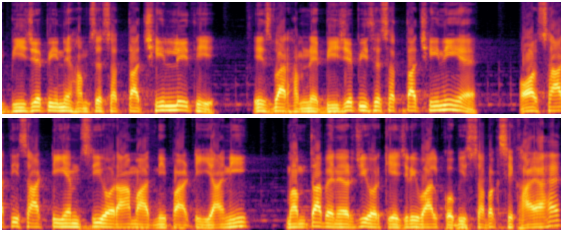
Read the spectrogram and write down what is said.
बीजेपी ने हमसे सत्ता छीन ली थी। इस बार हमने बीजेपी से सत्ता छीनी है। और साथ ही साथ टीएमसी और आम आदमी पार्टी, यानी ममता बनर्जी और केजरीवाल को भी सबक सिखाया है,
